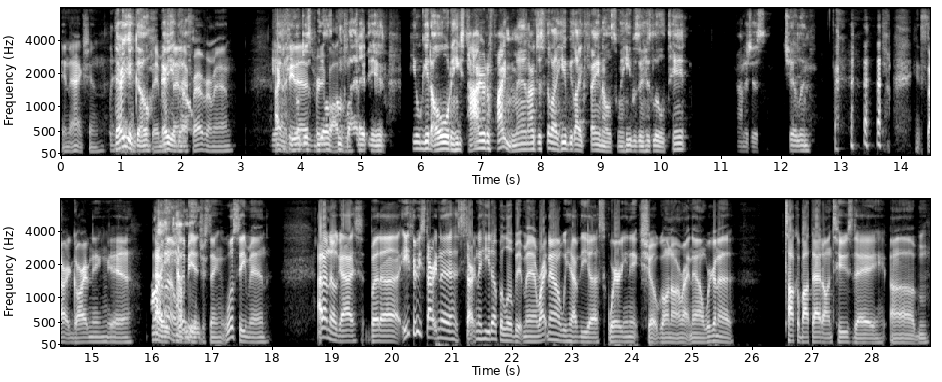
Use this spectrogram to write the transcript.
in action. There you go. They there you go. Forever, man. Yeah, I can see he'll just be on planet and he'll get old and he's tired of fighting, man. I just feel like he'll be like Thanos when he was in his little tent, kind of just chilling. Start gardening, yeah. Right, that'd be interesting. We'll see, man. I don't know, guys, but uh E3 starting to starting to heat up a little bit, man. Right now we have the uh, Square Enix show going on right now. We're gonna talk about that on Tuesday. Um,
